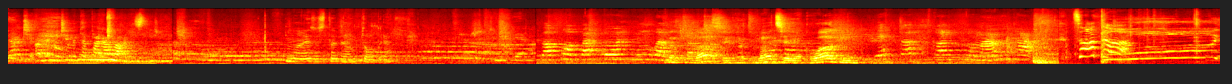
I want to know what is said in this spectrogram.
Raczej, ale idziemy te parawany. Maja zostawia autograf. Papo. Gratulacje, gratulacje, jak ładnie. Co, to. Co? Uuu,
